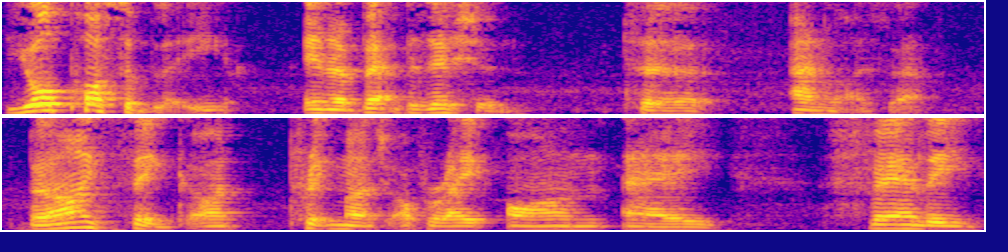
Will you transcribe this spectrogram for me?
You're possibly in a better position to analyse that, but I think I pretty much operate on a fairly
